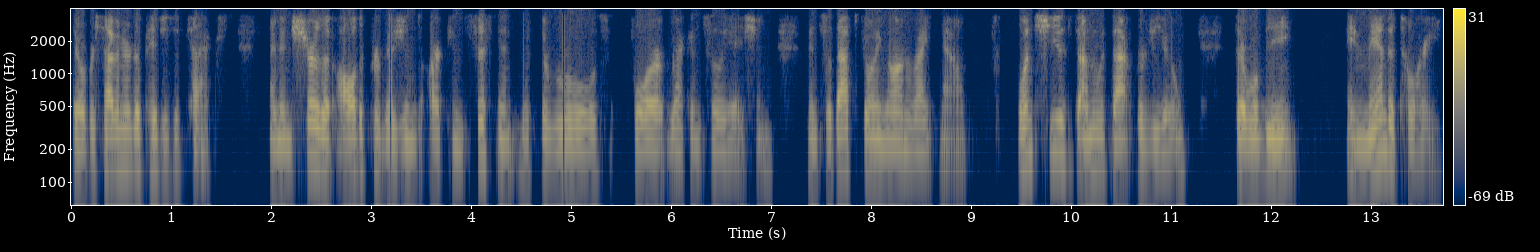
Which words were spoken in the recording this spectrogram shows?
the over 700 pages of text, and ensure that all the provisions are consistent with the rules for reconciliation. And so that's going on right now. Once she is done with that review, there will be a mandatory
